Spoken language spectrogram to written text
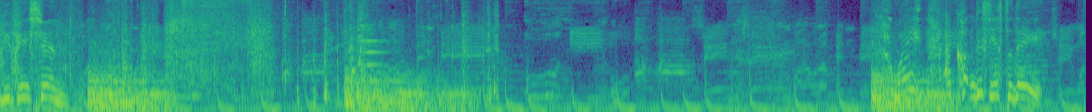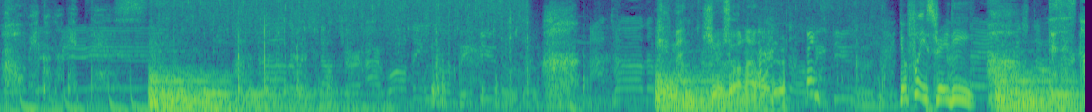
Be patient. Wait, I caught this yesterday. How are we gonna eat this? Hey man, here's your online order. Thanks. Your food is ready. this is not our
